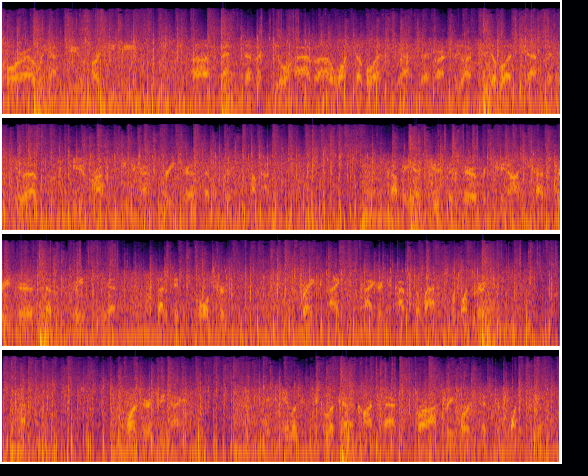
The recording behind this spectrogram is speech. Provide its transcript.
Before uh, we have to RTP. Uh, event 7, you'll have uh, one double SC asset, or actually you'll have two double SC assets to uh, continue to prosecute track 3073. I'll copy. Copy uh, 260 for two knots, track 3073, the uh, suspected Vulture. Break, Ike, Tiger, to copy the last from 102. 102, Tiger. Hey, can you look, take a look at a contact for uh, 346 for 22?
